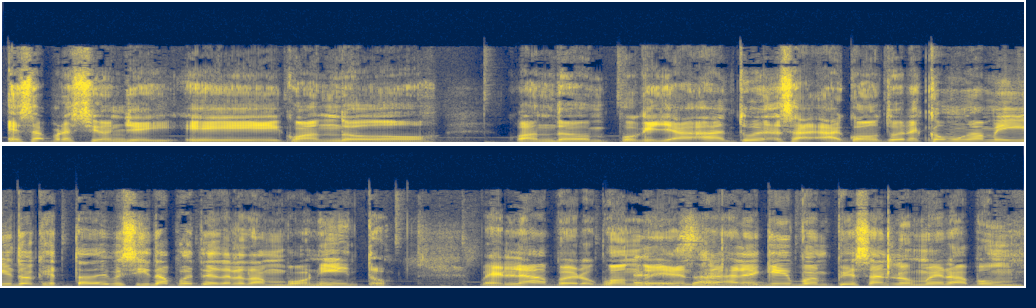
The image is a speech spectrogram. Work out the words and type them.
esa presión, Jay, eh, cuando... Cuando, porque ya, ah, tú, o sea, cuando tú eres como un amiguito que está de visita, pues te tratan bonito, ¿verdad? Pero cuando ya entras al equipo, empiezan los, mira, pum,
